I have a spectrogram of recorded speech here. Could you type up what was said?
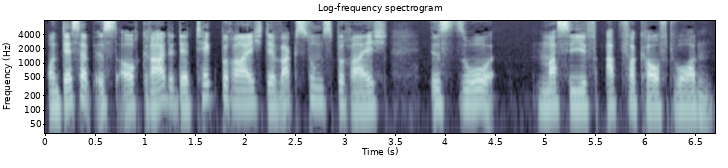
Und deshalb ist auch gerade der Tech-Bereich, der Wachstumsbereich, ist so massiv abverkauft worden.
